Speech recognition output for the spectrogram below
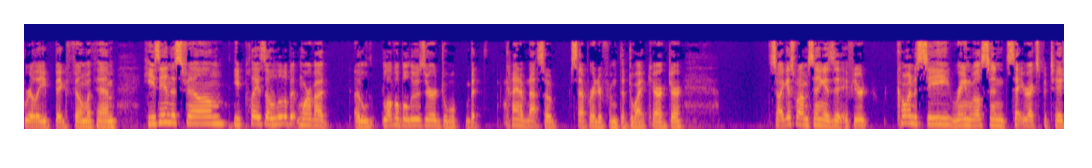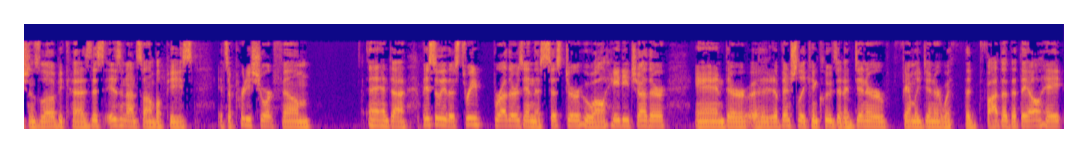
really big film with him. He's in this film. He plays a little bit more of a, a lovable loser, but kind of not so separated from the Dwight character. So I guess what I'm saying is if you're going to see Rainn Wilson, set your expectations low because this is an ensemble piece. It's a pretty short film. And uh, basically, there's three brothers and the sister who all hate each other, and there uh, it eventually concludes at a dinner, family dinner, with the father that they all hate.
